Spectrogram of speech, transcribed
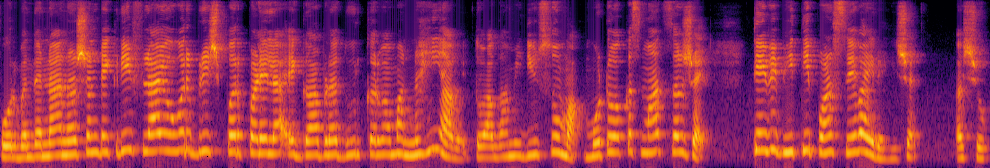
પોરબંદરના નરસન ટેકરી ફ્લાયઓવર બ્રિજ પર પડેલા એક ગાબડા દૂર કરવામાં નહીં આવે તો આગામી દિવસોમાં મોટો અકસ્માત સર્જાય તેવી ભીતિ પણ સેવાઈ રહી છે. અશોક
